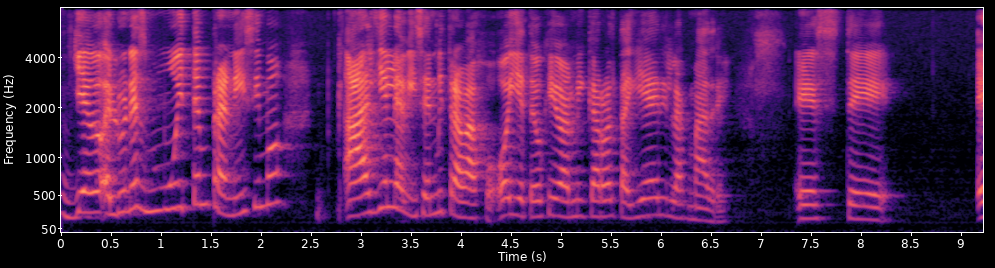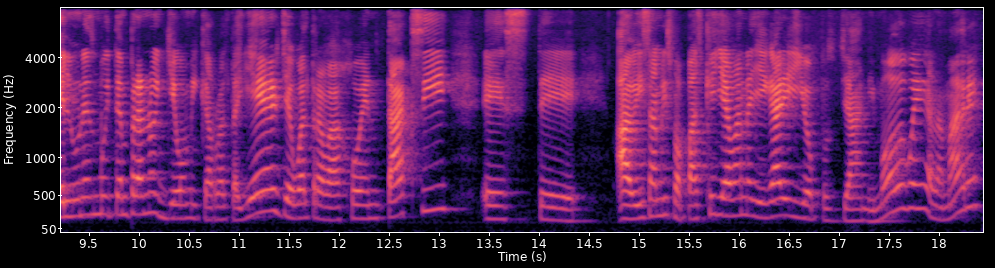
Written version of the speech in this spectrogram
Llego el lunes muy tempranísimo. A alguien le avisé en mi trabajo, oye, tengo que llevar mi carro al taller y la madre. Este, el lunes muy temprano llevo mi carro al taller, llego al trabajo en taxi, este, avisan a mis papás que ya van a llegar y yo, pues ya ni modo, güey, a la madre.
